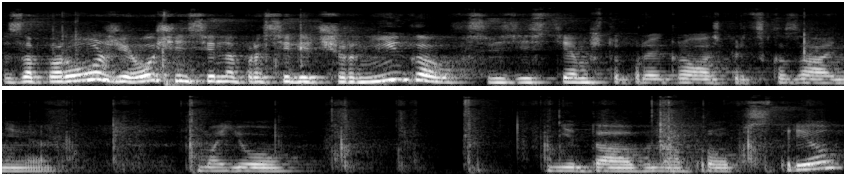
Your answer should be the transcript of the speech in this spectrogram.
Запорожье. Очень сильно просили Чернигов в связи с тем, что проигралось предсказание мое недавно про обстрел.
